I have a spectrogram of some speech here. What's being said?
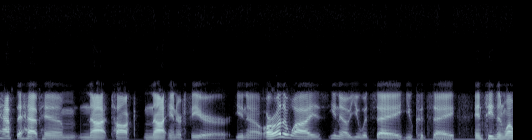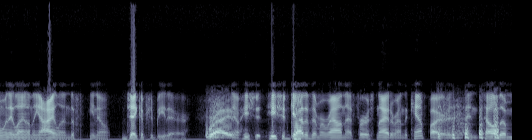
have to have him not talk, not interfere, you know, or otherwise, you know, you would say you could say in season one when they land on the island, the you know Jacob should be there. right. You know, he should he should gather them around that first night around the campfire and, and tell them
